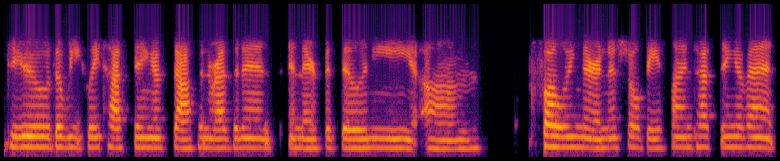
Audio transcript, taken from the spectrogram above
do the weekly testing of staff and residents in their facility, um, following their initial baseline testing event,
